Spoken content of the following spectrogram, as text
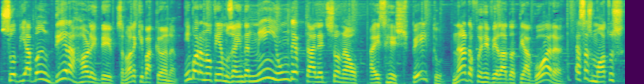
sob a bandeira Harley Davidson. Olha que bacana. Embora não tenhamos ainda nenhum detalhe adicional a esse respeito, nada foi revelado até agora, essas motos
